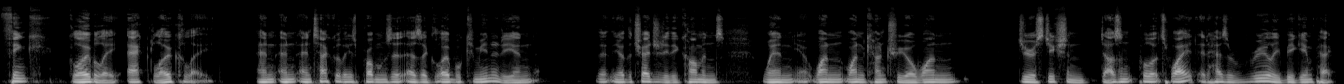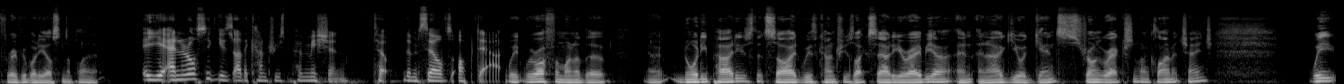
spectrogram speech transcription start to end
think globally, act locally, and, and, and tackle these problems as a global community. And the, you know the tragedy that commons when you know, one one country or one jurisdiction doesn't pull its weight, it has a really big impact for everybody else on the planet. Yeah, and it also gives other countries permission to themselves opt out. we, we're often one of the you know, naughty parties that side with countries like Saudi Arabia and, and argue against stronger action on climate change. We,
